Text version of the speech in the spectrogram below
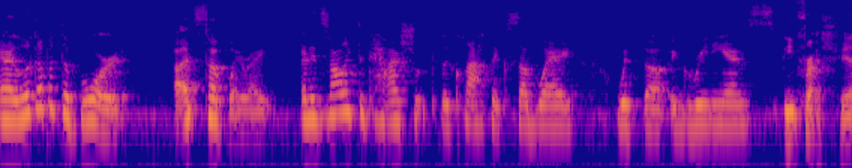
and I look up at the board at Subway, right? And it's not like the cash, the classic Subway with the ingredients. Eat fresh, yeah.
